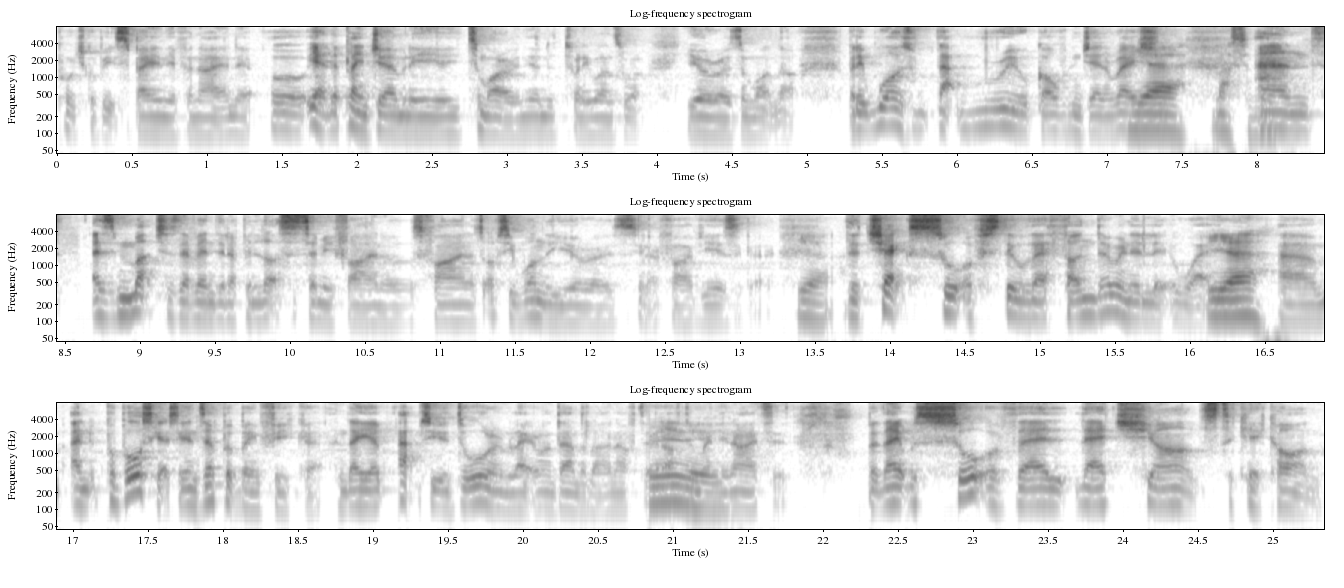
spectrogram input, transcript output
Portugal beat Spain the other night, and it, or yeah, they're playing Germany tomorrow in the under 21s, what, Euros and whatnot. But it was that real golden generation. Yeah, massively. And as much as they've ended up in lots of semi-finals, finals, obviously won the Euros, you know, five years ago. Yeah. The Czechs sort of steal their thunder in a little way. Yeah. Um, and Poborski actually ends up at Benfica, and they absolutely adore him later on down the line after really? after Man United. But they, it was sort of their their chance to kick on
